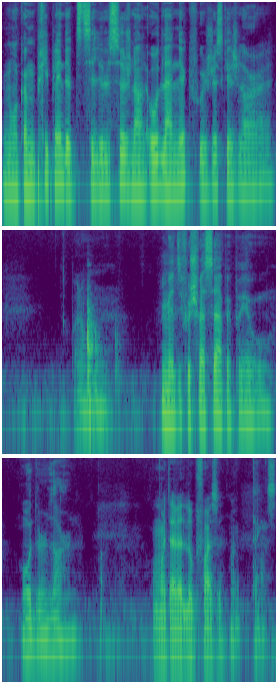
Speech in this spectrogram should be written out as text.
Ils m'ont comme pris plein de petites cellules souches dans le haut de la nuque. Faut juste que je leur. euh, Pas long. Il m'a dit faut que je fasse ça à peu près aux, aux deux heures. Au moins, tu avais de l'eau pour faire ça. Ouais, thanks.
